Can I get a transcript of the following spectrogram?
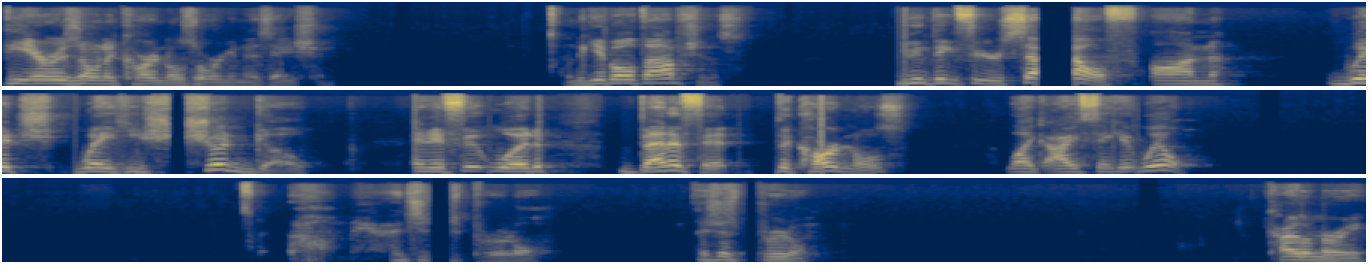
the Arizona Cardinals organization. To give both options. You can think for yourself on which way he should go and if it would benefit the Cardinals like I think it will. Oh, man, it's just brutal. It's just brutal. Kyler Murray,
